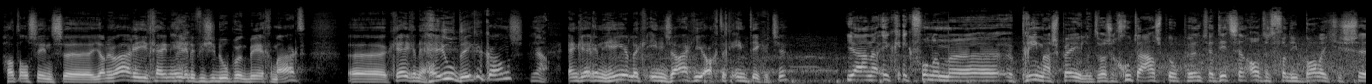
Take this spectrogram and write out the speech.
had al sinds januari geen Eredivisie-doelpunt meer gemaakt. Kreeg een heel dikke kans. Ja. En kreeg een heerlijk Inzaghi-achtig intikkertje. Ja, nou, ik, ik vond hem eh, prima spelen. Het was een goed aanspeelpunt. Ja, dit zijn altijd van die balletjes. eh,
